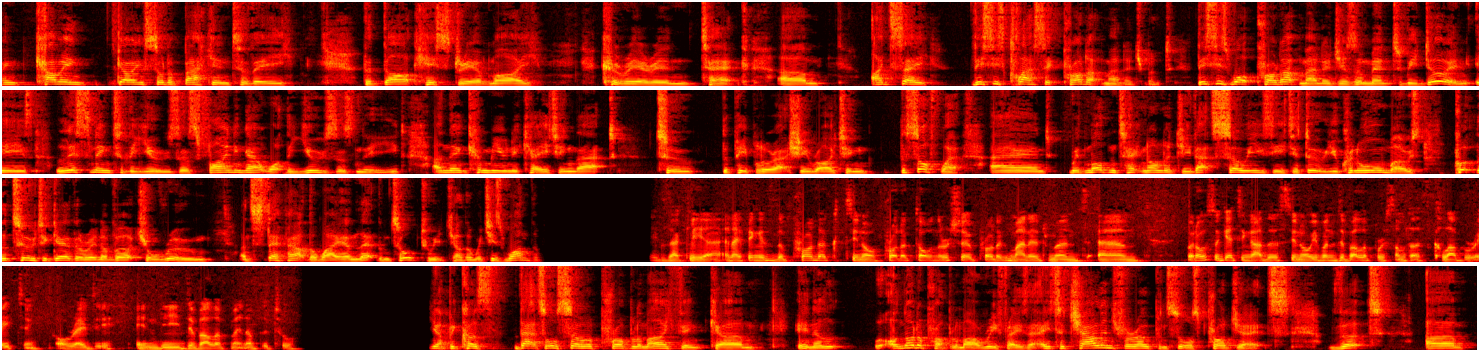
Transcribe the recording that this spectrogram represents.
And coming, going sort of back into the the dark history of my career in tech, um, I'd say this is classic product management. This is what product managers are meant to be doing is listening to the users, finding out what the users need, and then communicating that to the people who are actually writing the software. And with modern technology, that's so easy to do. You can almost put the two together in a virtual room and step out the way and let them talk to each other, which is wonderful. Exactly, yeah. And I think it's the product, you know, product ownership, product management, um, but also getting others, you know, even developers sometimes collaborating already in the development of the tool. Yeah, because that's also a problem, I think, um, in a or not a problem, I'll rephrase that. It's a challenge for open source projects that um,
